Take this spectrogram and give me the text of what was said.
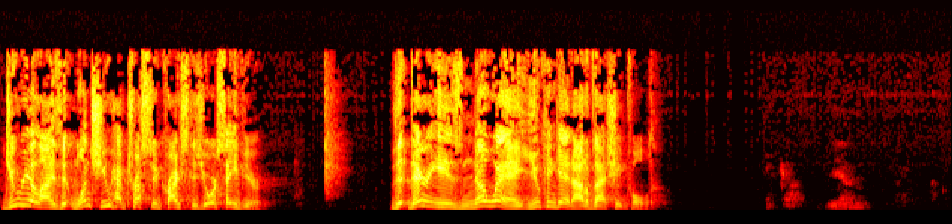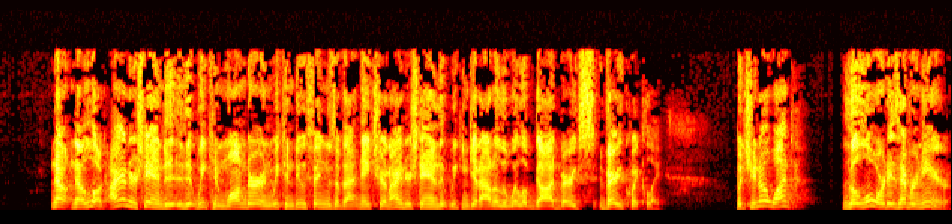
But you realize that once you have trusted Christ as your Savior, that there is no way you can get out of that sheepfold. Now, now look, I understand that we can wander and we can do things of that nature, and I understand that we can get out of the will of God very, very quickly. But you know what? The Lord is ever near.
